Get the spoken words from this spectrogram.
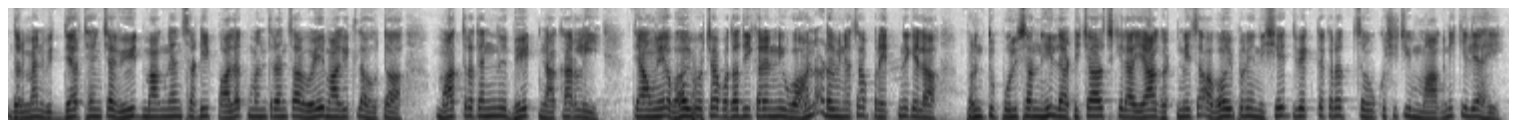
दरम्यान विद्यार्थ्यांच्या विविध मागण्यांसाठी पालकमंत्र्यांचा वेळ मागितला होता. मात्र त्यांनी भेट नाकारली. त्यामुळे अभाविपच्या पदाधिकाऱ्यांनी वाहन अडविण्याचा प्रयत्न केला. परंतु पोलिसांनीही लाठीचार्ज केला. या घटनेचा अभाविपणे निषेध व्यक्त करत चौकशीची मागणी केली आहे.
